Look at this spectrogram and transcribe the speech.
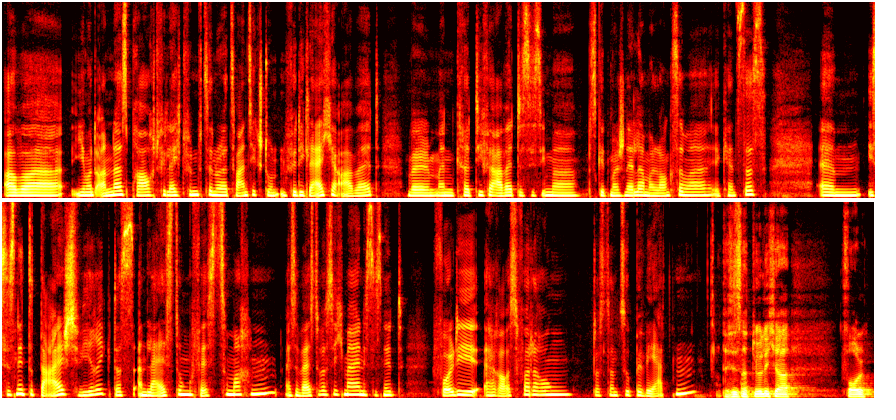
Aber jemand anders braucht vielleicht 15 oder 20 Stunden für die gleiche Arbeit, weil meine kreative Arbeit, das ist immer, es geht mal schneller, mal langsamer, ihr kennt das. Ähm, ist es nicht total schwierig, das an Leistung festzumachen? Also weißt du, was ich meine? Ist es nicht voll die Herausforderung, das dann zu bewerten? Das ist natürlich ja voll.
